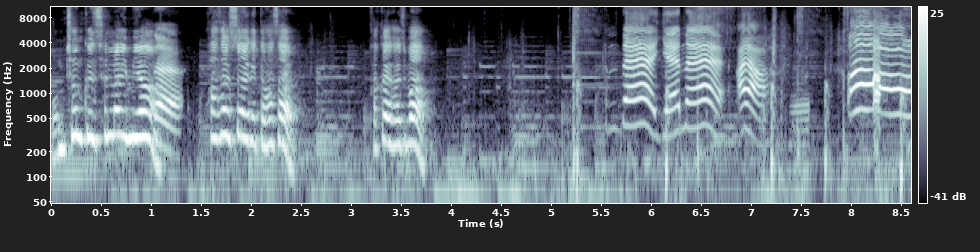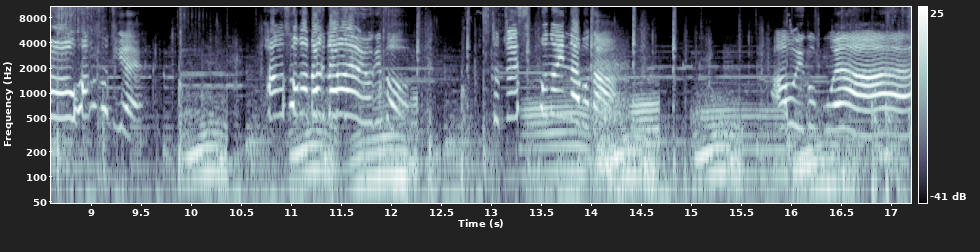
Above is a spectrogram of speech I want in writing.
엄청 큰 슬라임이야 네. 화살 쏴야겠다 화살 가까이 가지 마 근데 얘네 아야. 아 황소 뒤에. 황소가 막 나와요 여기서. 저쪽에 스포너 있나 보다. 아우 이거 뭐야?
